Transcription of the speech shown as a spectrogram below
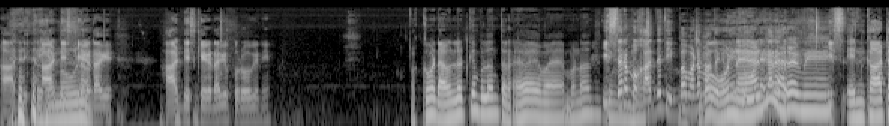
හාඩිස්කටගේ හාඩ්ඩිස්කකටගේ පුරෝගෙන ඔක්කොම ඩවන්ලෝඩ්ක පුලන්තර ඇ මොන ඉස්සර මොකක්ද තිබ්බ මට ඕන්න අර මේ එන්කාට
